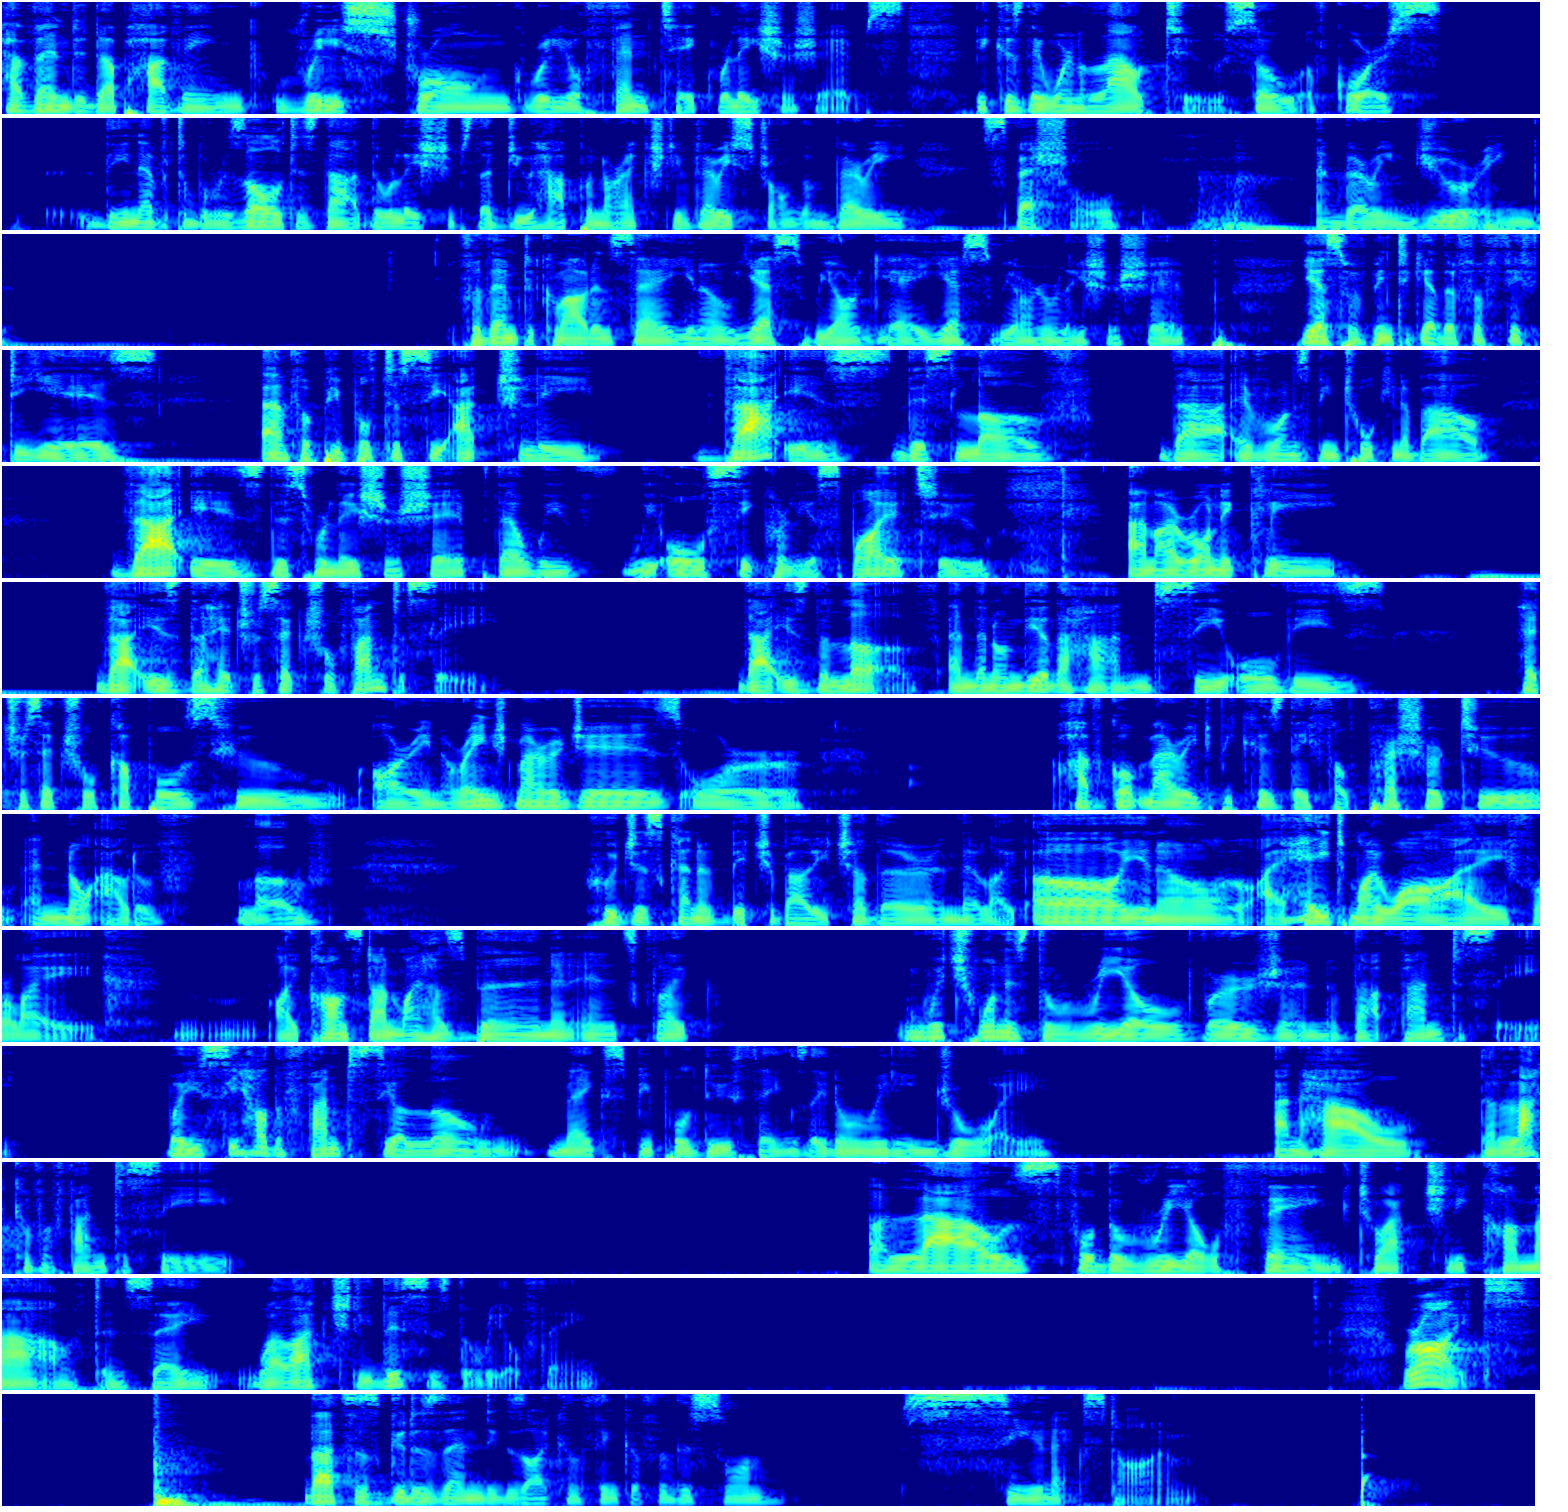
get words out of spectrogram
have ended up having really strong really authentic relationships because they weren't allowed to. So of course the inevitable result is that the relationships that do happen are actually very strong and very special and very enduring for them to come out and say, you know, yes, we are gay, yes, we are in a relationship, yes, we've been together for 50 years, and for people to see actually that is this love that everyone has been talking about. That is this relationship that we've we all secretly aspire to, and ironically, that is the heterosexual fantasy. That is the love, and then on the other hand, see all these heterosexual couples who are in arranged marriages or have got married because they felt pressure to and not out of love who just kind of bitch about each other and they're like oh you know i hate my wife or like mm, I can't stand my husband, and, and it's like, which one is the real version of that fantasy? But you see how the fantasy alone makes people do things they don't really enjoy, and how the lack of a fantasy allows for the real thing to actually come out and say, well, actually, this is the real thing. Right. That's as good as ending as I can think of for this one. See you next time.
